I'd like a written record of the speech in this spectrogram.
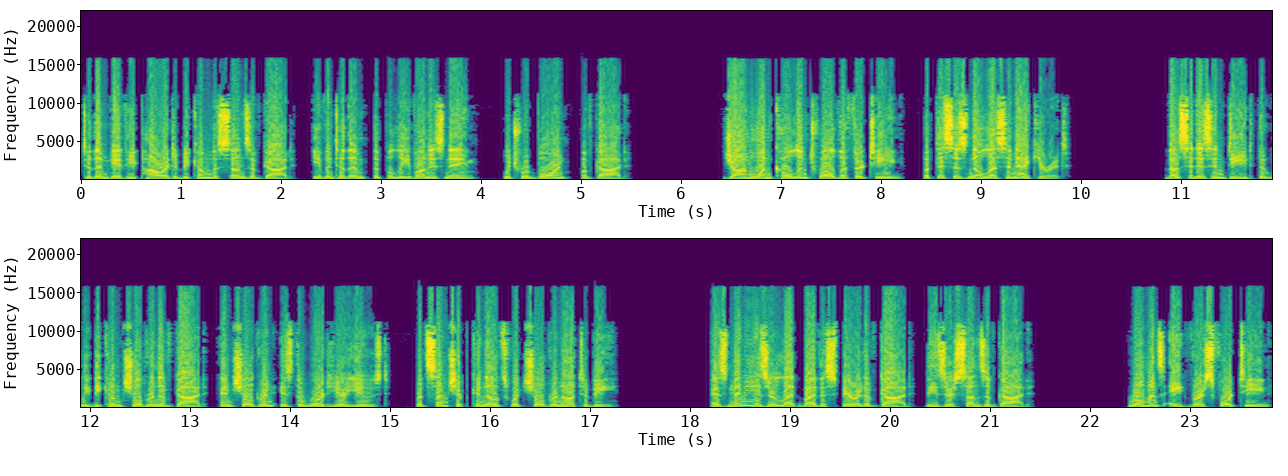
to them gave he power to become the sons of God, even to them that believe on his name, which were born of God. John 1 12 13, but this is no less inaccurate. Thus it is indeed that we become children of God, and children is the word here used, but sonship connotes what children ought to be. As many as are led by the Spirit of God, these are sons of God. Romans 8 verse 14,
